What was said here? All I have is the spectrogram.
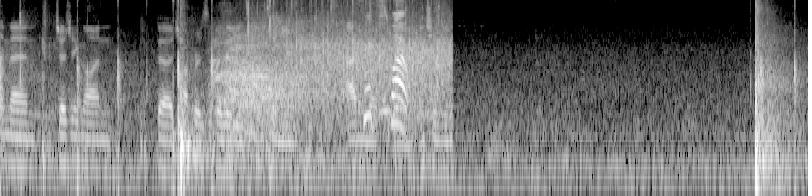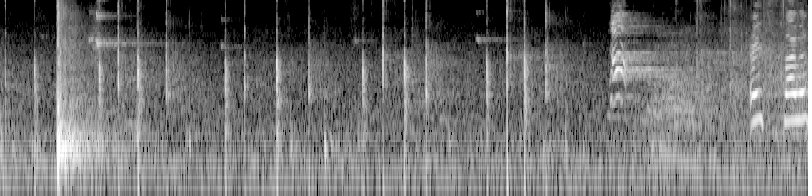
and then judging on the chopper's ability to continue adding more Six, spin five. and changing Eight. Seven.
